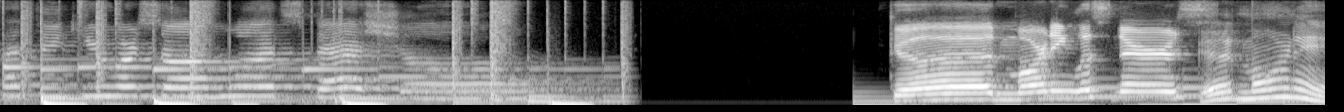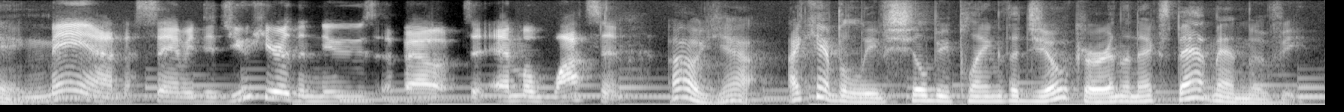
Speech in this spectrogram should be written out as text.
I think you are somewhat special. Good morning, listeners. Good morning. Man, Sammy, did you hear the news about Emma Watson? Oh, yeah. I can't believe she'll be playing the Joker in the next Batman movie.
